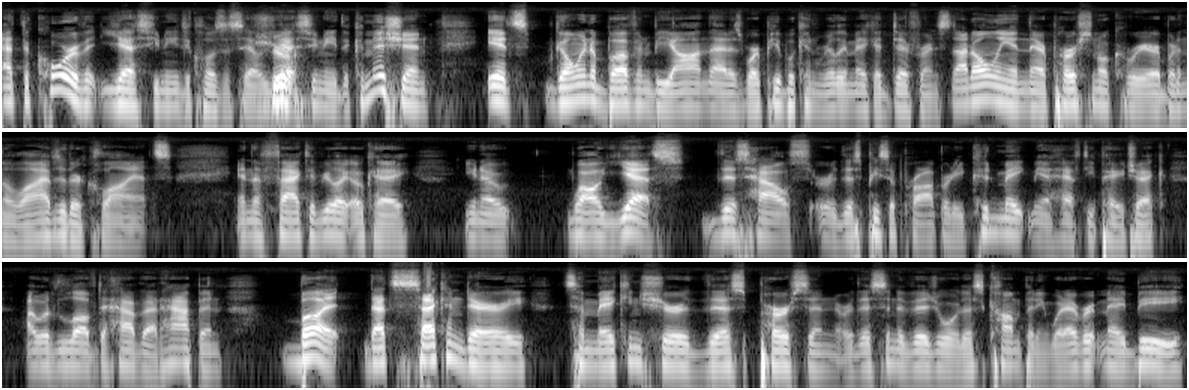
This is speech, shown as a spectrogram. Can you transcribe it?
at the core of it, yes, you need to close the sale. Sure. Yes, you need the commission. It's going above and beyond that is where people can really make a difference, not only in their personal career, but in the lives of their clients. And the fact that you're like, okay, you know, while yes, this house or this piece of property could make me a hefty paycheck, I would love to have that happen. But that's secondary to making sure this person or this individual or this company, whatever it may be,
